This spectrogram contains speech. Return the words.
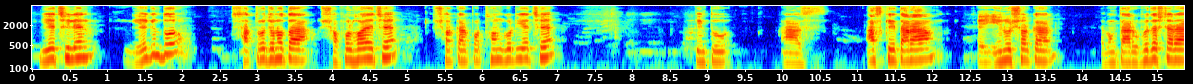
গিয়েছিলেন। গিয়ে কিন্তু ছাত্র জনতা সফল হয়েছে, সরকার পথন ঘটিয়েছে। কিন্তু আজ, আজকে তারা এই ইউনুস সরকার এবং তার উপদেষ্টারা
